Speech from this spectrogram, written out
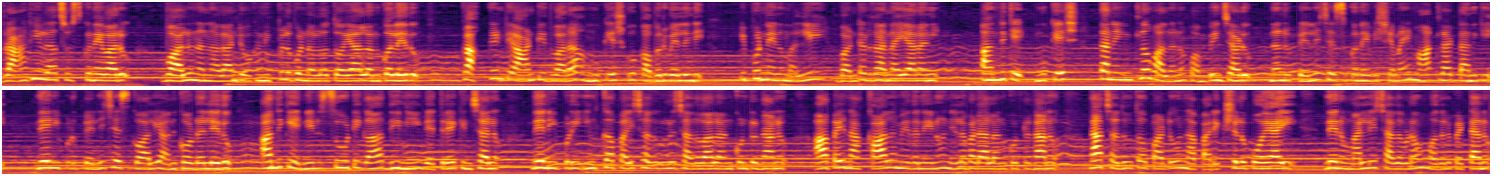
రాణిలా చూసుకునేవారు. వాళ్ళు నన్ను అలాంటి ఒక నిప్పుల గుండంలో తోయాలనుకోలేదు. పక్కింటి ఆంటీ ద్వారా ముఖేష్కు కబురు వెళ్ళింది. ఇప్పుడు నేను మళ్ళీ ఒంటరిగానయ్యానని అందుకే ముఖేష్ తన ఇంట్లో వాళ్ళను పంపించాడు. నన్ను పెళ్ళి చేసుకునే విషయమై మాట్లాడటానికి. నేను ఇప్పుడు పెళ్ళి చేసుకోవాలి అనుకోవడం లేదు. అందుకే నేను సూటిగా దీన్ని వ్యతిరేకించాను. నేను ఇప్పుడు ఇంకా పై చదువులు చదవాలనుకుంటున్నాను. ఆపై నా కాళ్ళ మీద నేను నిలబడాలనుకుంటున్నాను. నా చదువుతో పాటు నా పరీక్షలు పోయాయి. నేను మళ్ళీ చదవడం మొదలు పెట్టాను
